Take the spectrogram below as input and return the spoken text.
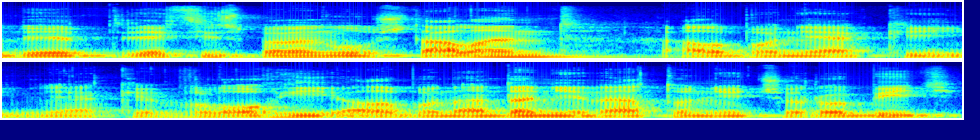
je, je si spomenul už talent, alebo nejaký, nejaké vlohy, alebo nadanie na to niečo robiť.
